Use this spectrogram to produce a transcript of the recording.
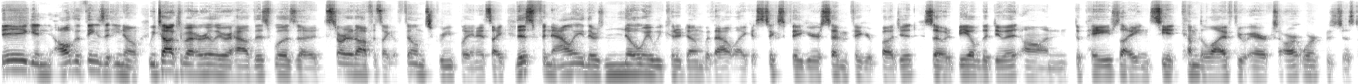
big and all the things that you know we talked about earlier how this was a started off as like a film screenplay and it's like this finale there's no way we could have done without like a six figure seven figure budget so to be able to do it on the page like and see it come to life through eric's artwork was just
